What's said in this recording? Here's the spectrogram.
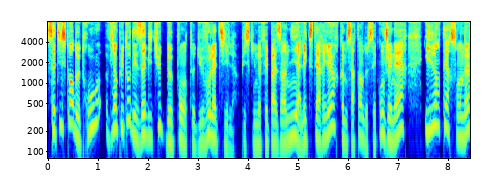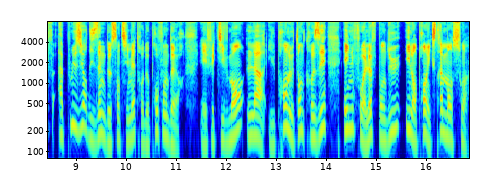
Cette histoire de trou vient plutôt des habitudes de ponte du volatile. Puisqu'il ne fait pas un nid à l'extérieur comme certains de ses congénères, il enterre son œuf à plusieurs dizaines de centimètres de profondeur. Et effectivement, là, il prend le temps de creuser et une fois l'œuf pondu, il en prend extrêmement soin.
